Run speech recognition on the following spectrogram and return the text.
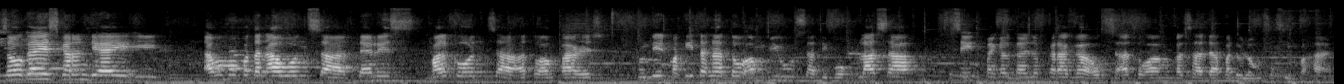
So guys, karon di ay amo mo patanawon sa terrace balcon sa ato ang parish. Kung din makita nato ang view sa Tibok Plaza, sa St. Michael College of Caraga o sa ato ang kalsada padulong sa simbahan.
